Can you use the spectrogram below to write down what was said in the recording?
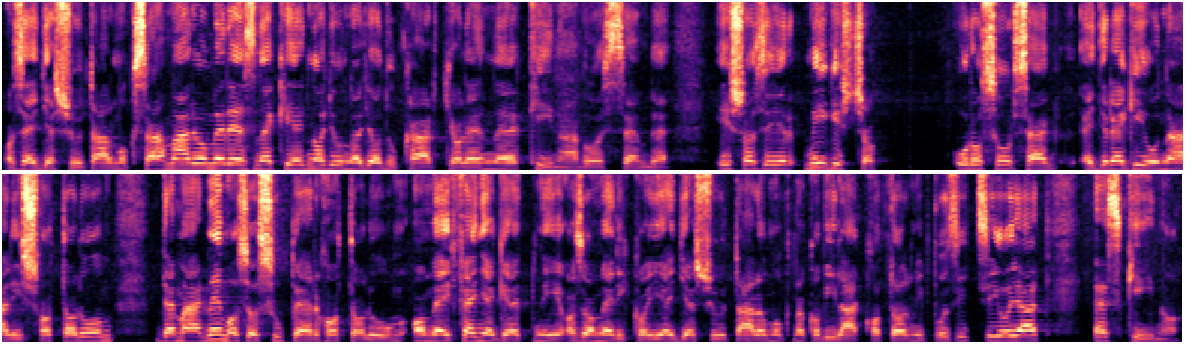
az Egyesült Államok számára, mert ez neki egy nagyon nagy adukártya lenne Kínával szembe. És azért mégiscsak Oroszország egy regionális hatalom, de már nem az a szuperhatalom, amely fenyegetné az amerikai Egyesült Államoknak a világhatalmi pozícióját, ez Kína.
